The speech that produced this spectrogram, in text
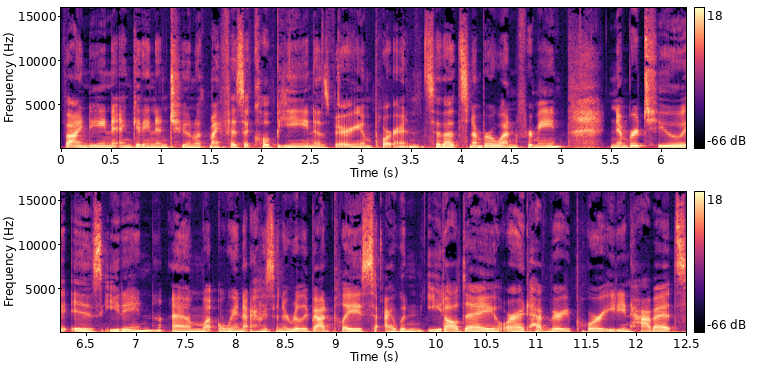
finding and getting in tune with my physical being is very important. So, that's number one for me. Number two is eating. Um, when I was in a really bad place, I wouldn't eat all day or I'd have very poor eating habits.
